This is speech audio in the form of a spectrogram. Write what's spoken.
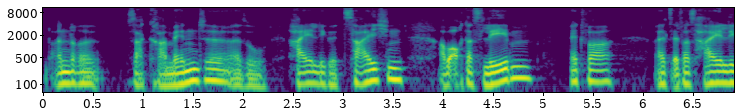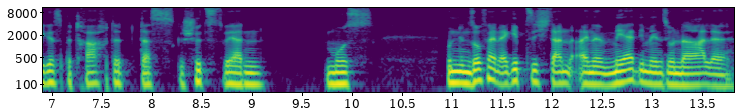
und andere Sakramente, also heilige Zeichen, aber auch das Leben etwa als etwas Heiliges betrachtet, das geschützt werden muss. Und insofern ergibt sich dann eine mehrdimensionale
